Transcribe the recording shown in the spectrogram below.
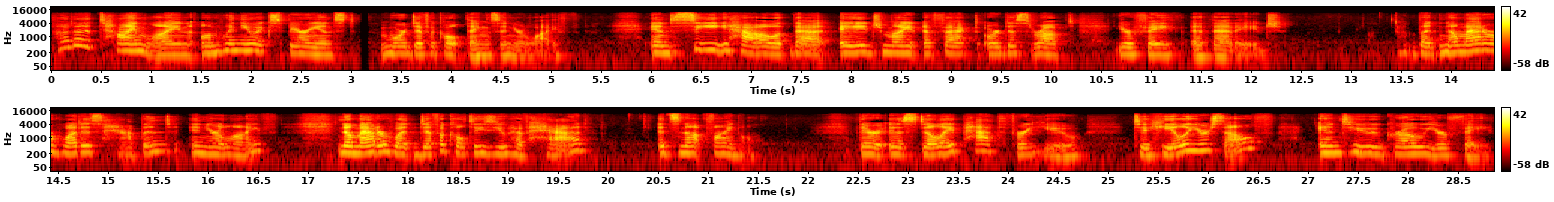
put a timeline on when you experienced more difficult things in your life and see how that age might affect or disrupt your faith at that age. But no matter what has happened in your life, no matter what difficulties you have had, it's not final. There is still a path for you to heal yourself and to grow your faith.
